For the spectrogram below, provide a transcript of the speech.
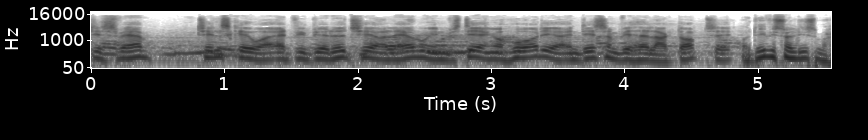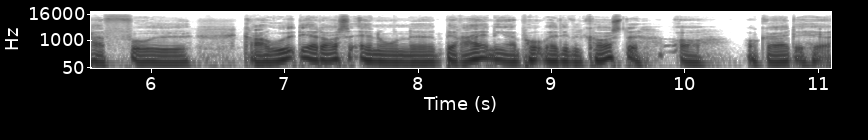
desværre tilskriver, at vi bliver nødt til at lave nogle investeringer hurtigere end det, som vi havde lagt op til. Og det vi så ligesom har fået gravet ud, det er, at der også er nogle øh, beregninger på, hvad det vil koste at, at gøre det her,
